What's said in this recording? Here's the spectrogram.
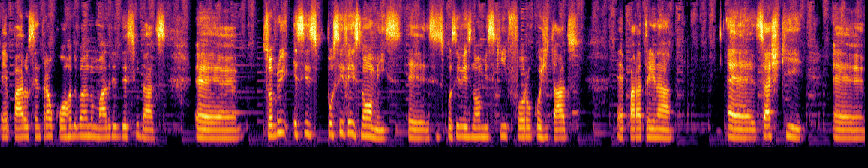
é, para o Central Córdoba no Madrid de Ciudades. É, sobre esses possíveis nomes, é, esses possíveis nomes que foram cogitados é, para treinar É, você acha que é,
